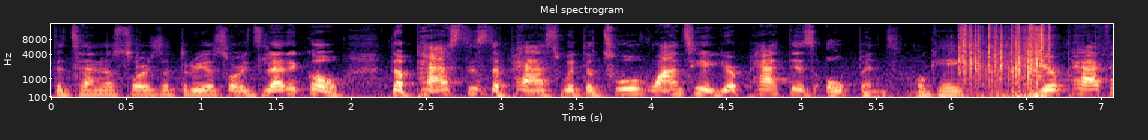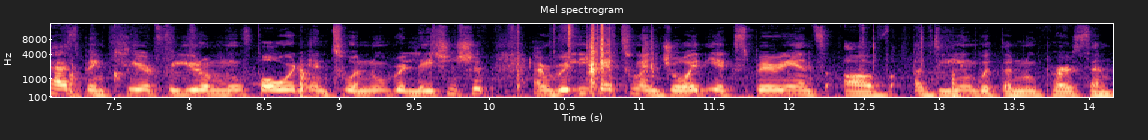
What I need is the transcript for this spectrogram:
the ten of swords the three of swords let it go. The past is the past. With the two of wands here your path is opened okay your path has been cleared for you to move forward into a new relationship and really get to enjoy the experience of uh, dealing with a new person.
